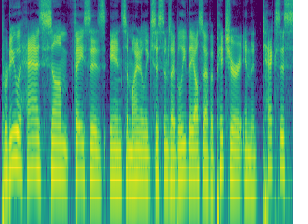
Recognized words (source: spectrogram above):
Purdue has some faces in some minor league systems. I believe they also have a pitcher in the Texas.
